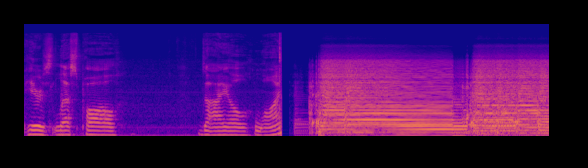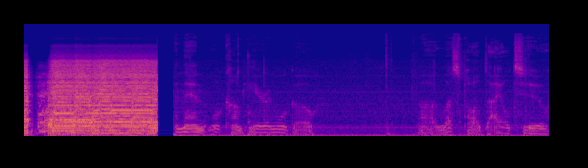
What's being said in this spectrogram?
here's Les Paul dial 1. And then we'll come here. and we'll go uh, Les Paul dial 2.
